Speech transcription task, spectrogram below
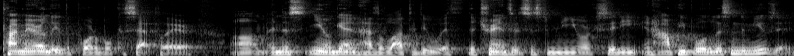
primarily the portable cassette player. Um, and this, you know, again, has a lot to do with the transit system in New York City and how people listen to music.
